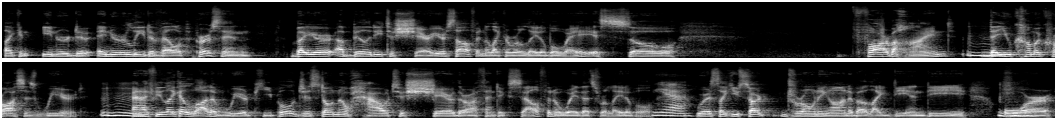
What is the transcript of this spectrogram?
like an inner de- innerly developed person, but your ability to share yourself in like a relatable way is so far behind Mm-hmm. that you come across as weird. And I feel like a lot of weird people just don't know how to share their authentic self in a way that's relatable. Yeah. Where it's like you start droning on about like D&D or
